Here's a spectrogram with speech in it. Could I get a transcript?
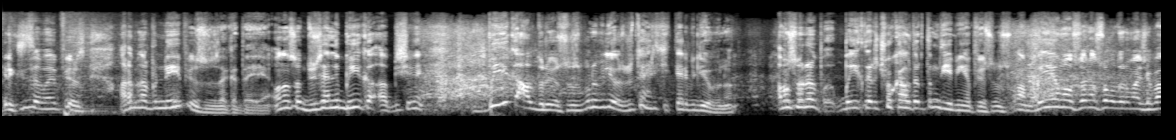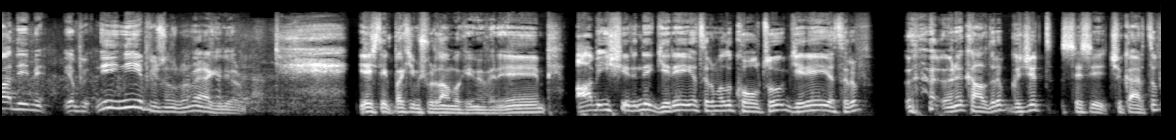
Gereksiz ama yapıyoruz. Hanımlar bunu ne yapıyorsunuz hakikaten ya? Ondan sonra düzenli bıyık bir şey bıyık aldırıyorsunuz. Bunu biliyoruz. Bütün erkekler biliyor bunu. Ama sonra bıyıkları çok aldırdım diye mi yapıyorsunuz? Ulan bıyığım olsa nasıl olurum acaba diye mi yapıyor? Niye, niye yapıyorsunuz bunu merak ediyorum. Geçtik bakayım şuradan bakayım efendim. Abi iş yerinde geriye yatırmalı koltuğu geriye yatırıp öne kaldırıp gıcırt sesi çıkartıp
